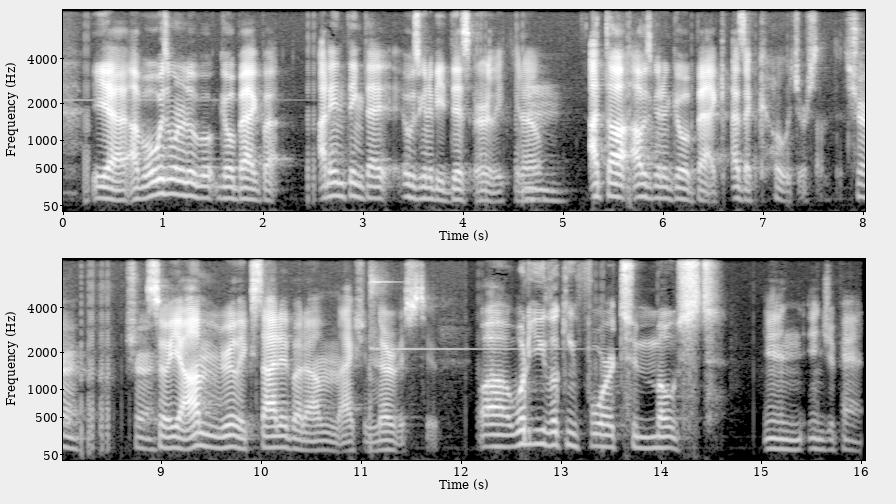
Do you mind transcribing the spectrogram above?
yeah, I've always wanted to go back, but I didn't think that it was gonna be this early. You know, Mm. I thought I was gonna go back as a coach or something. Sure. Sure. So yeah, I'm really excited, but I'm actually nervous too. Uh, what are you looking forward to most in in Japan?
